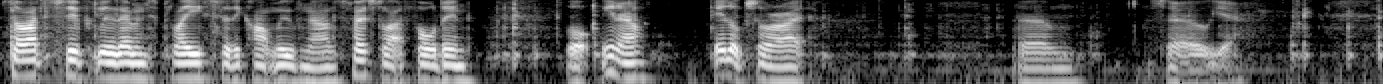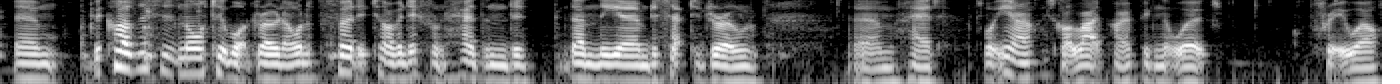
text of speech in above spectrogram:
So I had to super glue them into place so they can't move now. They're supposed to like fold in but you know it looks alright. Um so yeah. Um, because this is an Autobot drone, I would have preferred it to have a different head than the than the um, Deceptidrone um, head. But you know, it's got light piping that works pretty well.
